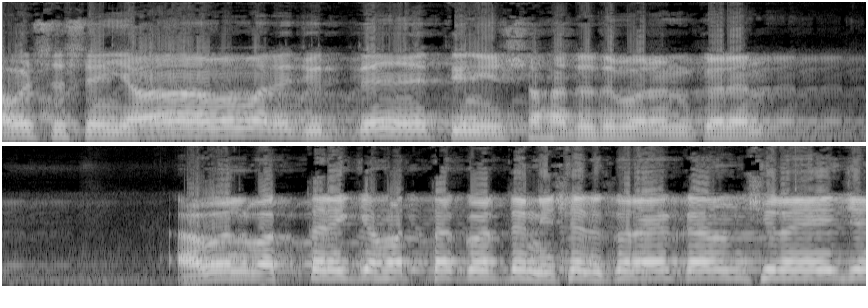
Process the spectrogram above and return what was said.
অবশেষে ইয়াম আমার যুদ্ধে তিনি শাহাদত বরণ করেন। আবুল বাক্তারিকে হত্যা করতে নিষেধ করার কারণ ছিল এই যে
